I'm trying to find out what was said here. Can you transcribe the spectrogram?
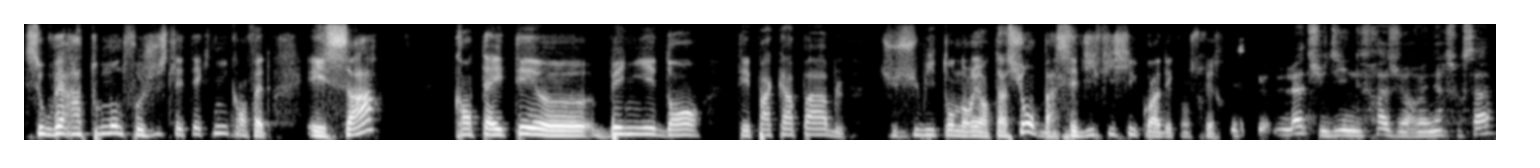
c'est ouvert à tout le monde. Il faut juste les techniques, en fait. Et ça, quand tu as été baigné dans, t'es pas capable, tu subis ton orientation, bah, c'est difficile, quoi, à déconstruire. là, tu dis une phrase, je vais revenir sur ça.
